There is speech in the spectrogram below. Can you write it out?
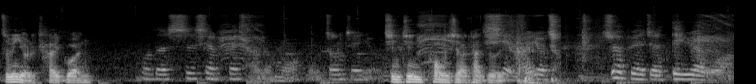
这边有的开关，我的视线非常的模糊，中间有轻轻碰一下它就会线，然后又重。所以别就订阅我，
